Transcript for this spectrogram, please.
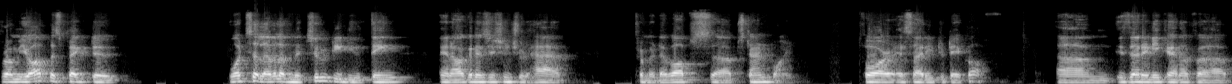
from your perspective what's the level of maturity do you think an organization should have from a DevOps uh, standpoint for SRE to take off? Um, is there any kind of uh,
